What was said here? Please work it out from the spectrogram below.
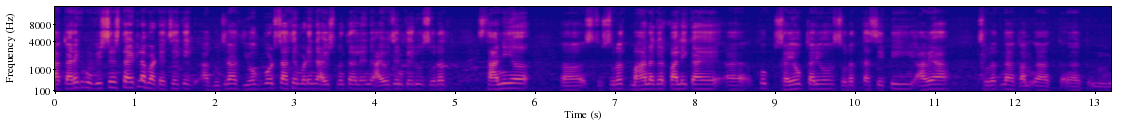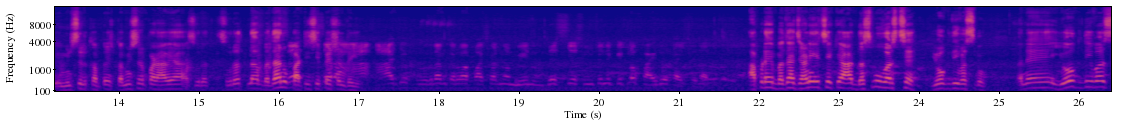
આ કાર્યક્રમની વિશેષતા એટલા માટે છે કે આ ગુજરાત યોગ બોર્ડ સાથે મળીને આયુષ મંત્રાલયને આયોજન કર્યું. સુરત સ્થાનીય સુરત મહાનગરપાલિકાએ ખૂબ સહયોગ કર્યો. સુરતના સીપી આવ્યા. સુરતના મ્યુનિસિપલ કમિશનર પણ આવ્યા. સુરત સુરતના બધાનું પાર્ટિસિપેશન રહ્યું? આપણે બધા જાણીએ છીએ કે આ દસમું વર્ષ છે યોગ દિવસનું. અને યોગ દિવસ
